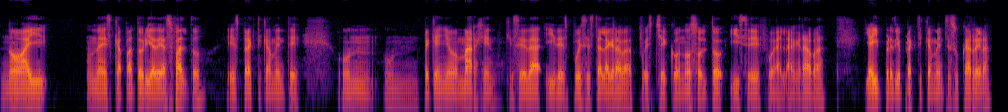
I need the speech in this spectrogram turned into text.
no hay una escapatoria de asfalto, es prácticamente un, un, pequeño margen que se da y después está la grava, pues Checo no soltó y se fue a la grava y ahí perdió prácticamente su carrera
